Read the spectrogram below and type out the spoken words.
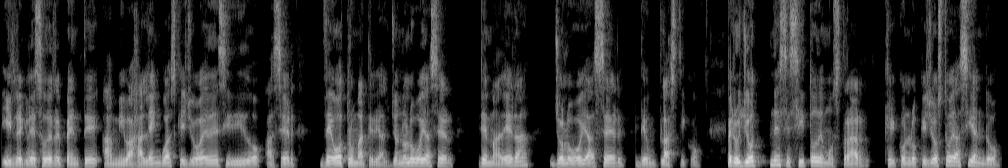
y regreso de repente a mi baja lenguas que yo he decidido hacer de otro material. Yo no lo voy a hacer de madera, yo lo voy a hacer de un plástico. Pero yo necesito demostrar que con lo que yo estoy haciendo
